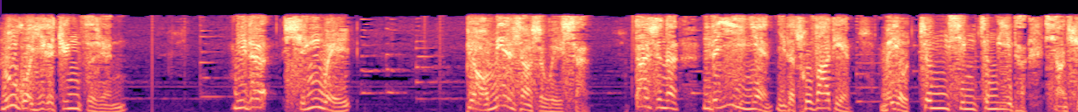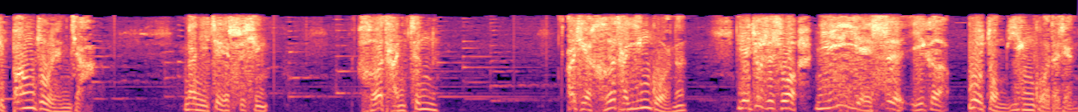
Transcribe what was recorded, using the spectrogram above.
如果一个君子人，你的行为表面上是为善。但是呢，你的意念、你的出发点没有真心真意的想去帮助人家，那你这个事情何谈真呢？而且何谈因果呢？也就是说，你也是一个不懂因果的人。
